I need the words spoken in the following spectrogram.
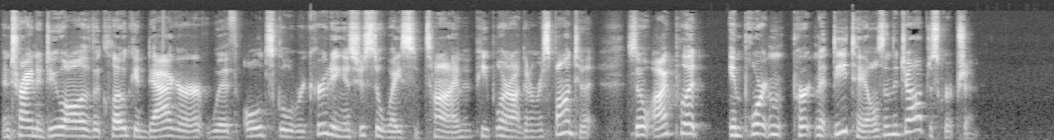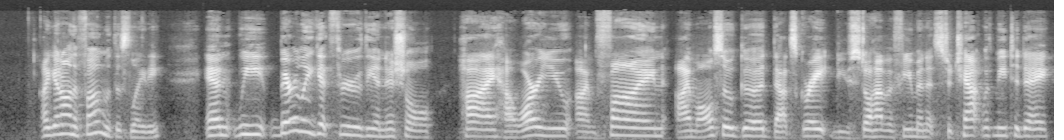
and trying to do all of the cloak and dagger with old school recruiting is just a waste of time, and people are not going to respond to it. So I put important, pertinent details in the job description. I get on the phone with this lady, and we barely get through the initial Hi, how are you? I'm fine. I'm also good. That's great. Do you still have a few minutes to chat with me today?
